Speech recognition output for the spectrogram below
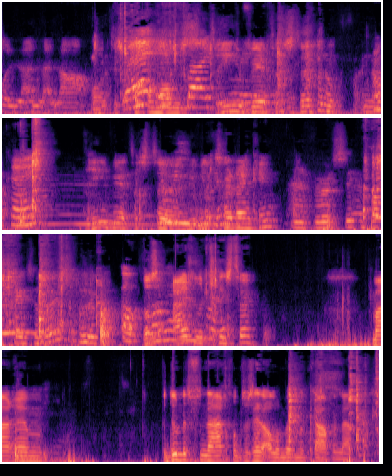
Oh la la la. Want het is Pokémon's my 43ste, Genoeg. Oké. 43ste huwelijksherdenking. Anniversary. En wat geeft reuze gelukkig. Oh, Dat was eigenlijk gisteren. Maar ehm, we doen het vandaag, want we zijn allemaal met elkaar vandaag.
